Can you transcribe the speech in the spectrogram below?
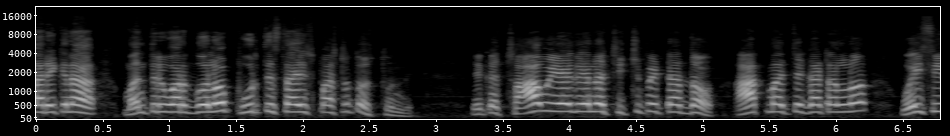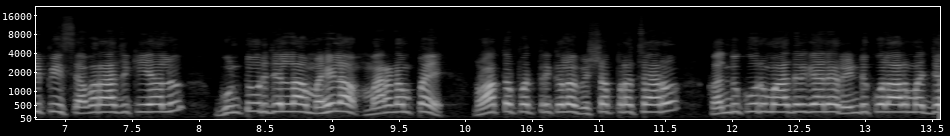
తారీఖున మంత్రివర్గంలో పూర్తి స్థాయి స్పష్టత వస్తుంది. ఇక చావు ఏదైనా చిచ్చు పెట్టేద్దాం. ఆత్మహత్య ఘటనలో వైసీపీ శవ రాజకీయాలు గుంటూరు జిల్లా మహిళ మరణంపై రాతపత్రికలో విష ప్రచారం కందుకూరు మాదిరిగానే రెండు కులాల మధ్య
